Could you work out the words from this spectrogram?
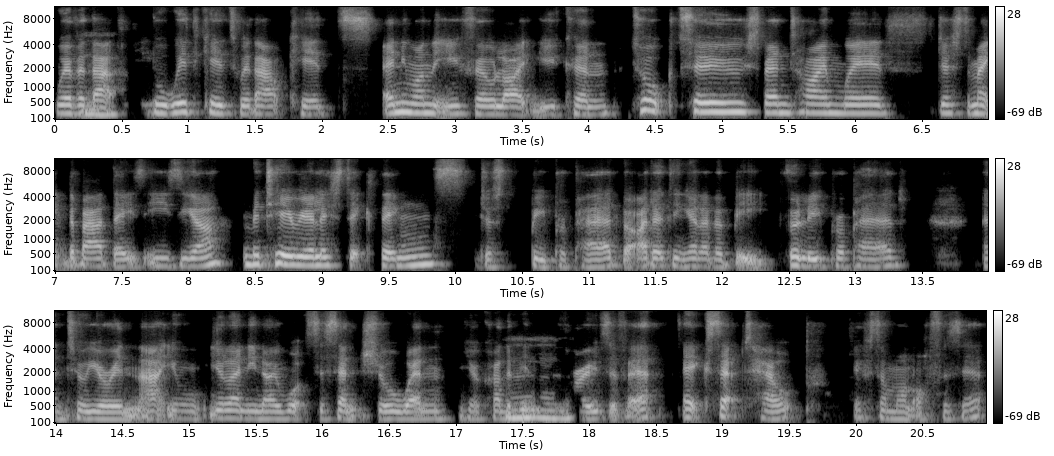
whether Mm. that's people with kids, without kids, anyone that you feel like you can talk to, spend time with, just to make the bad days easier. Materialistic things, just be prepared, but I don't think you'll ever be fully prepared until you're in that. You'll you'll only know what's essential when you're kind of in the Mm. throes of it. Accept help if someone offers it.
